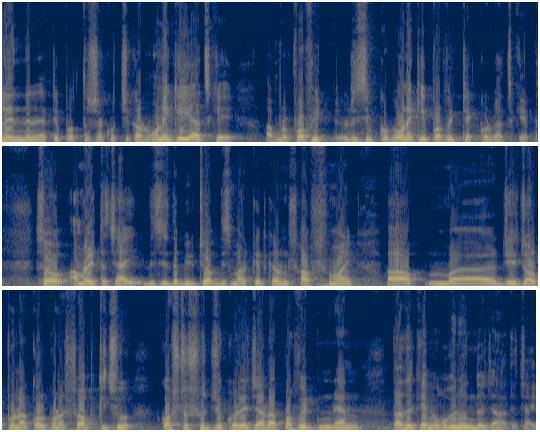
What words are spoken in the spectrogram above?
লেনদেনের একটি প্রত্যাশা করছি। কারণ অনেকেই আজকে আপনার প্রফিট রিসিভ করবে। অনেকেই প্রফিট টেক করবে আজকে। সো আমরা এটা চাই this is the beauty of this market কারণ সবসময় যে জল্পনা, কল্পনা সব কিছু কষ্ট সহ্য করে যারা প্রফিট নেন, তাদেরকে আমি অভিনন্দন জানাতে চাই।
